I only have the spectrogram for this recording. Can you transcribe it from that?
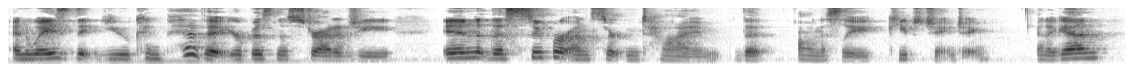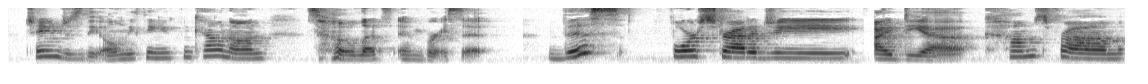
and ways that you can pivot your business strategy in this super uncertain time that honestly keeps changing. And again, change is the only thing you can count on, so let's embrace it. This four strategy idea comes from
